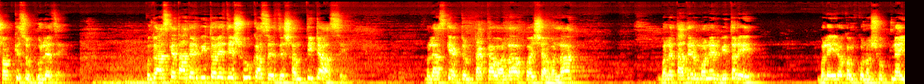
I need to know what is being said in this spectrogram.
সব কিছু ভুলে যায়। কিন্তু আজকে তাদের ভিতরে যে সুখ আছে, যে শান্তিটা আছে, বলে আজকে একজন টাকাওয়ালা, পয়সাওয়ালা বলে তাদের মনের ভিতরে বলে এরকম কোনো সুখ নাই,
